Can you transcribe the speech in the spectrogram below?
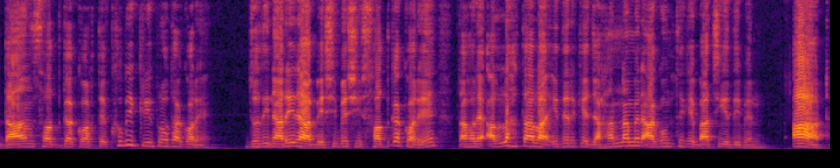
দান সদ্গা করতে খুবই কৃপণতা করে। যদি নারীরা বেশি বেশি সদ্গা করে, তাহলে আল্লাহ তাআলা এদেরকে জাহান্নামের আগুন থেকে বাঁচিয়ে দিবেন। আট,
